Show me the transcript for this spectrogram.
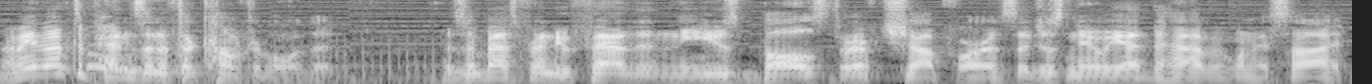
I mean, that depends on if they're comfortable with it. There's our best friend who found it in the used balls thrift shop for us. I just knew we had to have it when I saw it.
